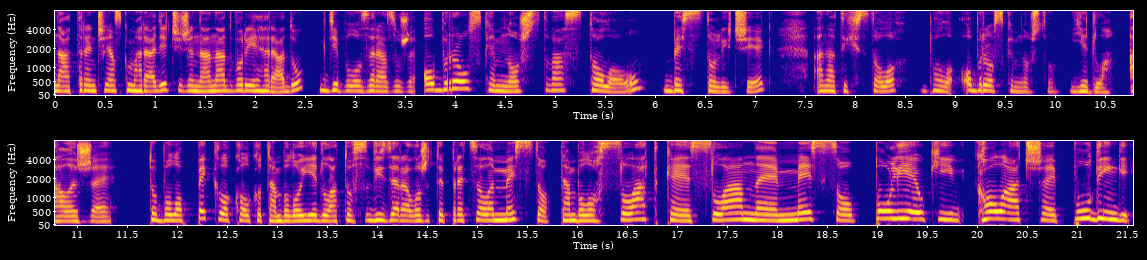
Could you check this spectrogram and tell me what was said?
na Trenčianskom hrade, čiže na nádvorie hradu, kde bolo zrazu, že obrovské množstva stolov bez stoličiek a na tých stoloch bolo obrovské množstvo jedla. Ale že to bolo peklo, koľko tam bolo jedla, to vyzeralo, že to je pre celé mesto. Tam bolo sladké, slané meso, polievky, koláče, pudingy.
